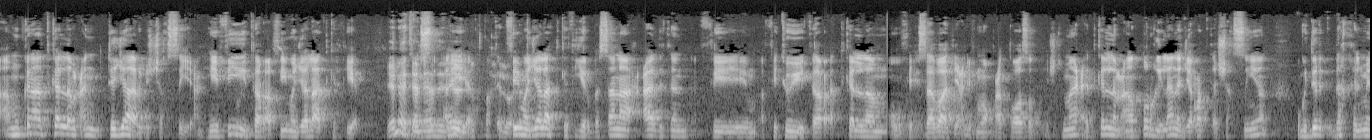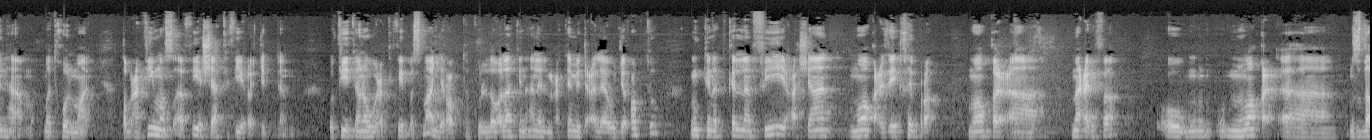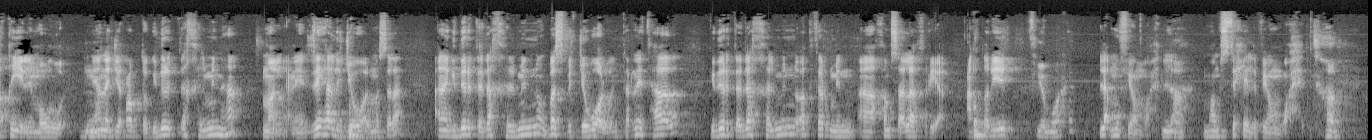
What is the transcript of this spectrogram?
ممكن أتكلم عن تجاربي الشخصية. يعني هي في ترى في مجالات كثير. يا ليت يعني هذه. في مجالات كثير. بس أنا عادة في في تويتر أتكلم وفي حساباتي يعني في مواقع التواصل الاجتماعي أتكلم عن الطرق اللي أنا جربتها شخصيا وقدرت أدخل منها مدخول مالي. طبعا في مص... في أشياء كثيرة جدا. وفي تنوع كثير بس ما جربتها كلها ولكن أنا المعتمد عليه وجربته ممكن أتكلم فيه عشان مواقع زي خبرة مواقع آه، معرفة ومن ومن واقع آه، مصداقية للموضوع إني أنا جربته وقدرت أدخل منها مال يعني زي هذا الجوال مثلا أنا قدرت أدخل منه بس بالجوال والإنترنت هذا قدرت أدخل منه أكثر من آه، 5000 ريال عن طريق في يوم واحد؟ لا مو في يوم واحد لا آه. ما مستحيل في يوم واحد.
